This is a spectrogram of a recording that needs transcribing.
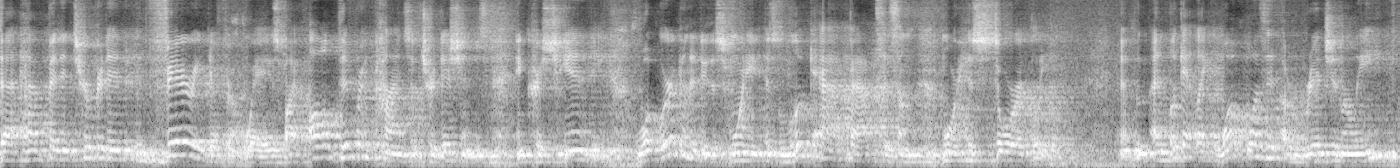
that have been interpreted in very different ways by all different kinds of traditions in Christianity. What we're going to do this morning is look at baptism more historically and, and look at like what was it originally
